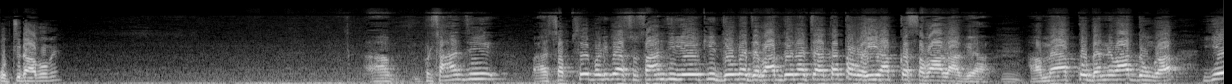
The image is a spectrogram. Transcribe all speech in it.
उपचुनावों में। प्रशांत जी सबसे बड़ी बात सुशांत जी ये है कि जो मैं जवाब देना चाहता था वही आपका सवाल आ गया। आ, मैं आपको धन्यवाद दूँगा। ये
